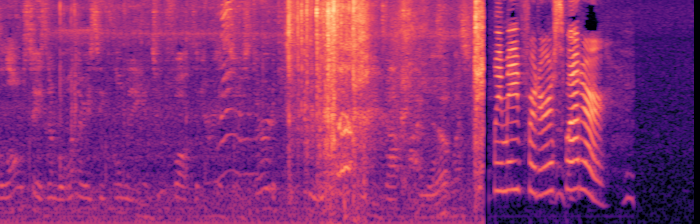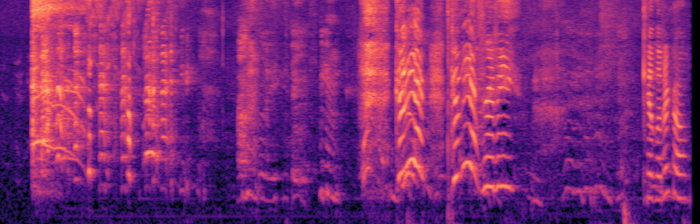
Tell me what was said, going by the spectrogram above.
Cologne stays number one. There you see culminating in two Falkland areas. So it's third. Top five. Yep. West We made Fritter a sweater. Come here. Come here, Pretty. Okay, let her go.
